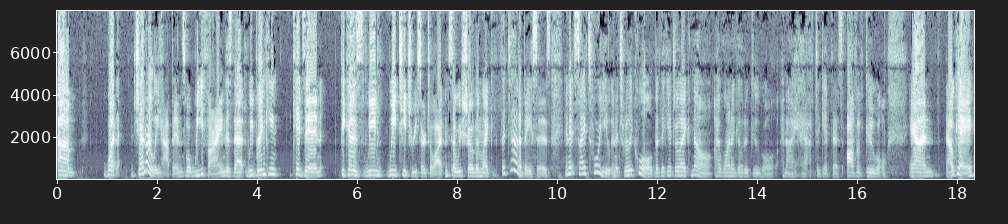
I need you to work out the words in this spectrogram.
um, what generally happens what we find is that we bring kids in because we we teach research a lot and so we show them like the databases and it cites for you and it's really cool but the kids are like no i want to go to google and i have to get this off of google. And okay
